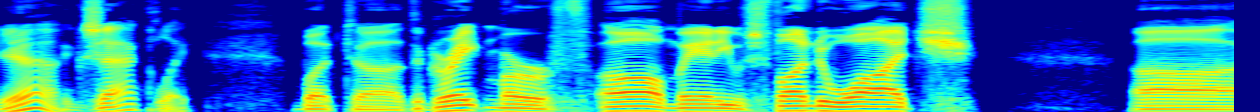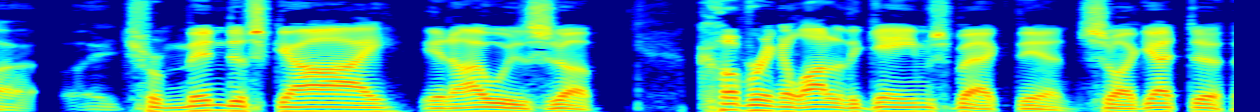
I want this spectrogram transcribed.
Yeah, exactly. But uh, the great Murph, oh man, he was fun to watch. Uh, a tremendous guy, and I was uh, covering a lot of the games back then, so I got to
